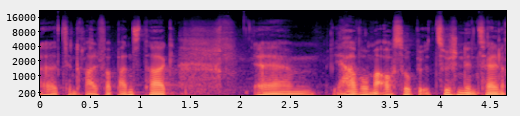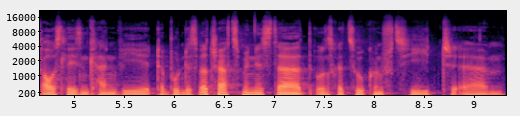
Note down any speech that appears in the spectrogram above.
äh, Zentralverbandstag. Ähm, ja, wo man auch so zwischen den Zeilen rauslesen kann, wie der Bundeswirtschaftsminister unsere Zukunft sieht. Ähm,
